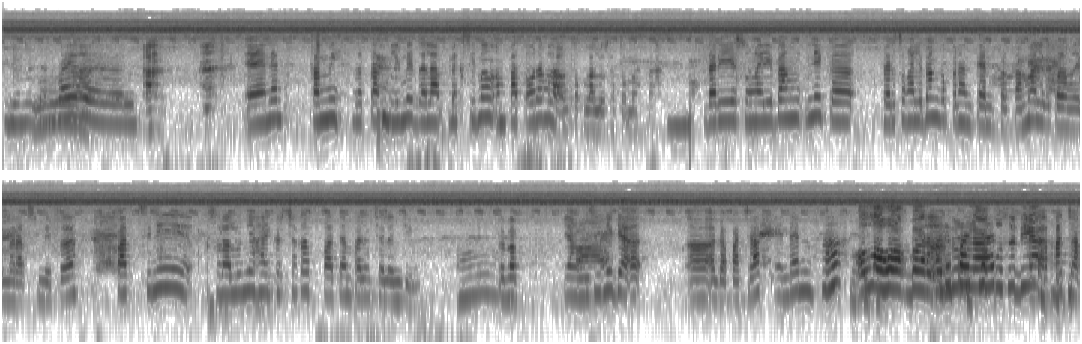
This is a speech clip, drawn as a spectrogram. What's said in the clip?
jembatan viral. Ah. And then kami letak limit dalam maksimum empat orang lah untuk lalu satu masa. Dari Sungai Libang ini ke dari Sungai Libang ke perhentian pertama lebih kurang 500 meter. Part sini selalunya hikers cakap part yang paling challenging. Sebab yang di sini dia uh, agak pacak, and then Allahu Akbar. Ada pacat? aku sedia. agak pacak.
